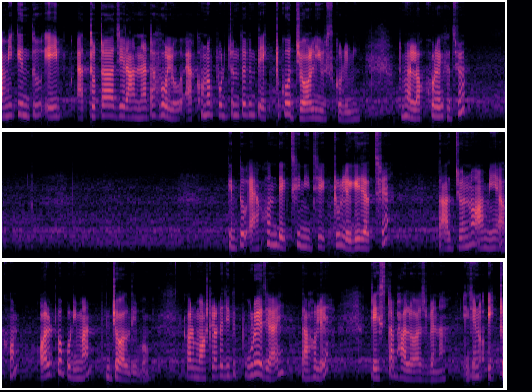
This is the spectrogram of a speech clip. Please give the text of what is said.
আমি কিন্তু এই এতটা যে রান্নাটা হলো এখনও পর্যন্ত কিন্তু একটুকু জল ইউজ করিনি। তোমরা লক্ষ্য রেখেছো? কিন্তু এখন দেখছি নিচে একটু লেগে যাচ্ছে, তার জন্য আমি এখন অল্প পরিমাণ জল দিব। কারণ মশলাটা যদি পুড়ে যায়, তাহলে টেস্টটা ভালো আসবে না। এই জন্য একটু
